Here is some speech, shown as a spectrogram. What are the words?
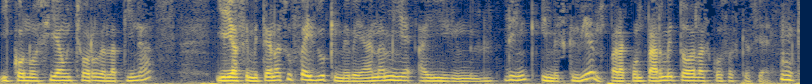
y conocía a un chorro de latinas y ellas se metían a su Facebook y me veían a mí ahí en el link y me escribían para contarme todas las cosas que hacía él. ok.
